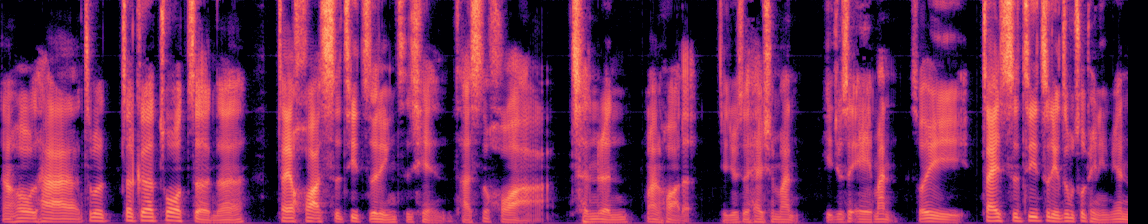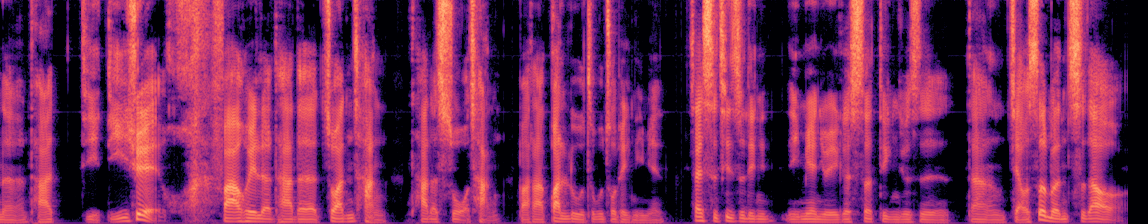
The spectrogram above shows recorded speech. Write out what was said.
然后他这个这个作者呢，在画《世纪之灵》之前，他是画成人漫画的，也就是 HMAN，也就是 A Man。所以在《世纪之灵》这部作品里面呢，他的的确发挥了他的专长，他的所长，把它灌入这部作品里面。在《食器之灵》里面有一个设定，就是当角色们吃到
